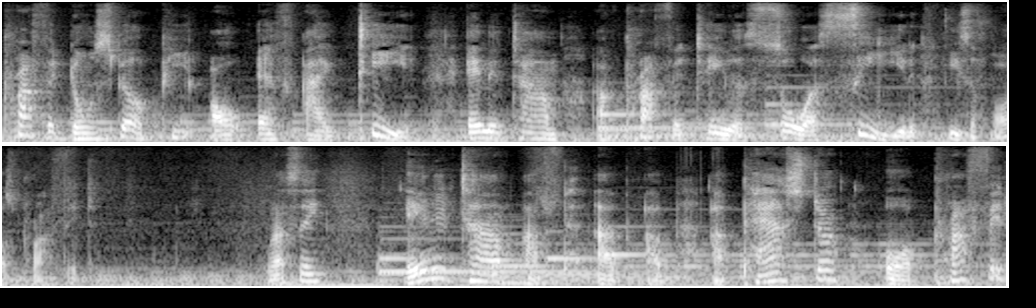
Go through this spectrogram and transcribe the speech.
prophet don't spell P-O-F-I-T. Anytime a prophet Taylor sow a seed, he's a false prophet. When I say anytime a, a, a, a pastor or a prophet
